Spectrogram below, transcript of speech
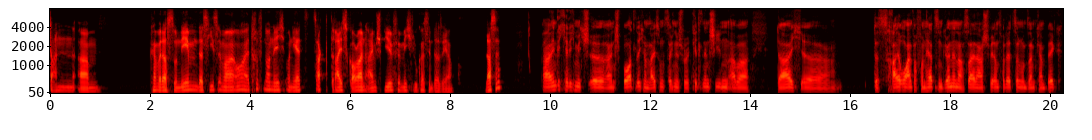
dann ähm, können wir das so nehmen. Das hieß immer, oh, er trifft noch nicht und jetzt zack, drei Scorer in einem Spiel für mich, Lukas Hinterseher. Lasse? Eigentlich hätte ich mich äh, rein sportlich und leistungstechnisch für Kittel entschieden, aber da ich äh, das Jairo einfach von Herzen gönne nach seiner schweren Verletzung und seinem Comeback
